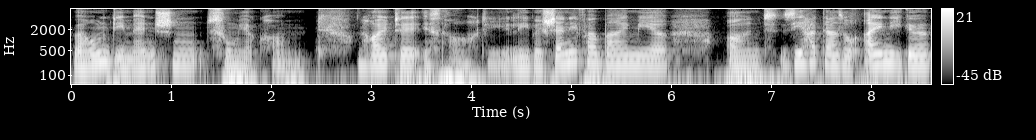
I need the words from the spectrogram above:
warum die Menschen zu mir kommen. Und heute ist auch die liebe Jennifer bei mir und sie hat da so einige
